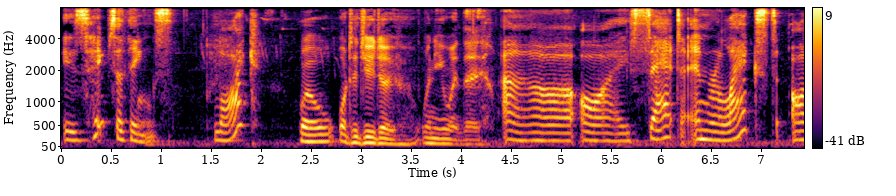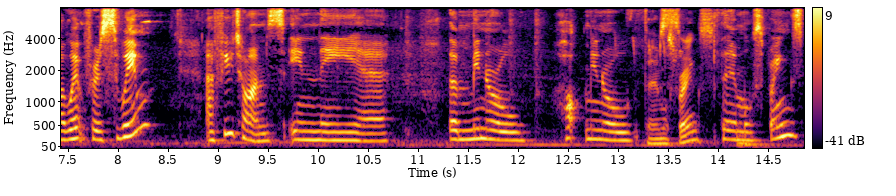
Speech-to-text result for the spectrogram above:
is heaps of things. Like Well, what did you do when you went there? uh, I sat and relaxed. I went for a swim a few times in the uh, the mineral hot mineral Thermal Springs? thermal springs,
